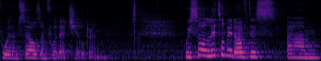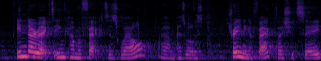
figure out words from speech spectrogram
for themselves and for their children. We saw a little bit of this um, indirect income effect as well, um, as well as training effect, I should say,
